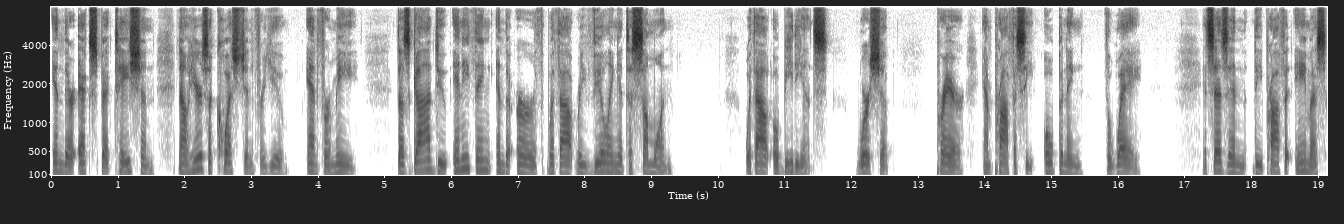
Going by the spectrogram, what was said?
in their expectation. Now, here's a question for you and for me Does God do anything in the earth without revealing it to someone? Without obedience, worship, prayer and prophecy opening the way. It says in the prophet Amos,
